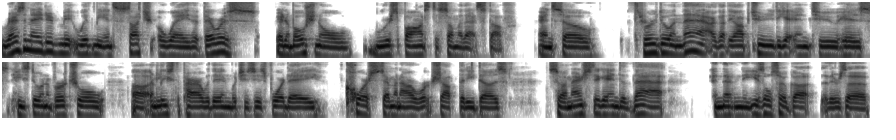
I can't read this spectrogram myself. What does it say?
resonated me, with me in such a way that there was an emotional response to some of that stuff. And so through doing that, I got the opportunity to get into his, he's doing a virtual uh, Unleash the Power Within, which is his four day course seminar workshop that he does. So I managed to get into that and then he's also got there's a,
